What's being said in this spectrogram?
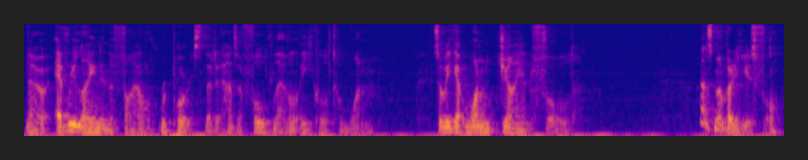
Now, every line in the file reports that it has a fold level equal to 1, so we get one giant fold. That's not very useful,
